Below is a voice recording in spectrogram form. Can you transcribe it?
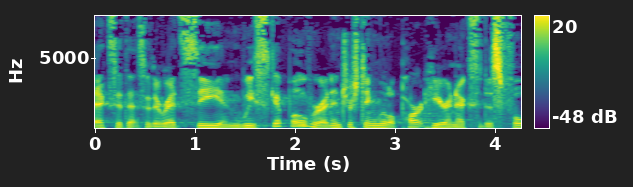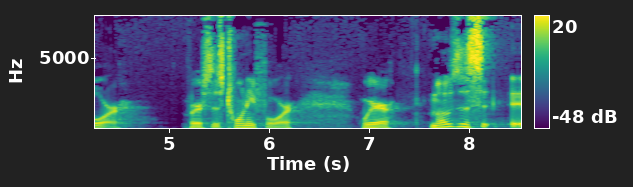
exit that through the Red Sea and we skip over an interesting little part here in Exodus 4 verses 24 where Moses, eh,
